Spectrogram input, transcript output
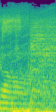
sky.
